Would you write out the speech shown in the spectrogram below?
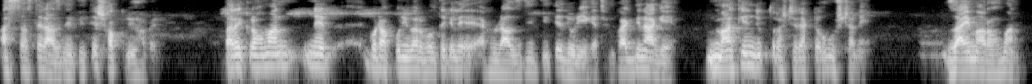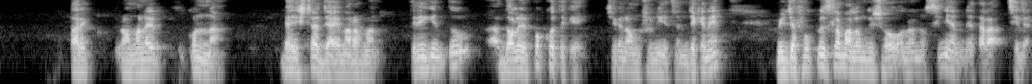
আস্তে আস্তে রাজনীতিতে সক্রিয় হবেন। তারেক রহমানের গোটা পরিবার বলতে গেলে এখন রাজনীতিতে জড়িয়ে গেছেন। কয়েকদিন আগে মার্কিন যুক্তরাষ্ট্রের একটা অনুষ্ঠানে জাইমা রহমান, তারেক রহমানের কন্যা ব্যারিস্টার জাইমা রহমান। তিনি কিন্তু দলের পক্ষ থেকে সেখানে অংশ নিয়েছেন, যেখানে মির্জা ফখরুল ইসলাম আলমগীর সহ অন্যান্য সিনিয়র নেতারা ছিলেন।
